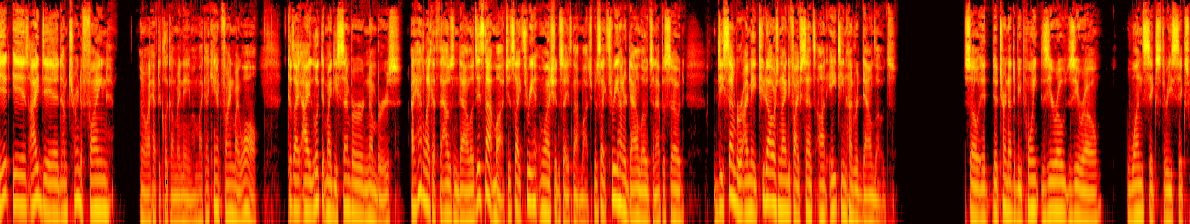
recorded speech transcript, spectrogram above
It is, I did, I'm trying to find, oh, I have to click on my name. I'm like, I can't find my wall because I, I looked at my December numbers. I had like a thousand downloads. It's not much. It's like three. Well, I shouldn't say it's not much, but it's like 300 downloads an episode. December, I made $2.95 on 1800 downloads. So it, it turned out to be point zero zero one six three six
